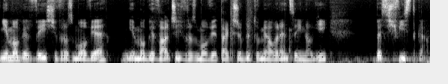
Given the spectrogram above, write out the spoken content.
nie mogę wyjść w rozmowie, nie mogę walczyć w rozmowie tak, żeby to miało ręce i nogi, bez świstka.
